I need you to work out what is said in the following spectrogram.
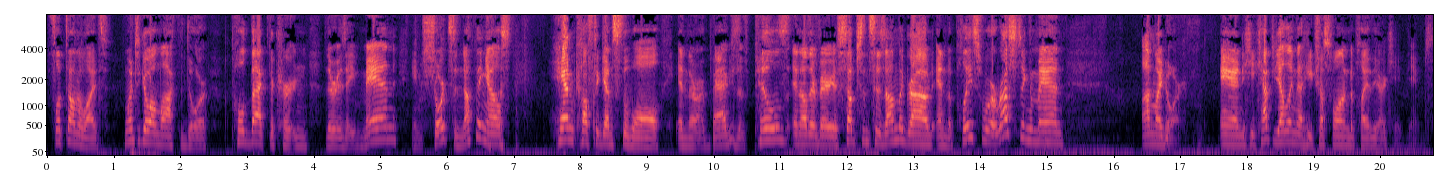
flipped on the lights, went to go unlock the door, pulled back the curtain. There is a man in shorts and nothing else, handcuffed against the wall, and there are bags of pills and other various substances on the ground, and the police were arresting a man on my door. And he kept yelling that he just wanted to play the arcade games.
